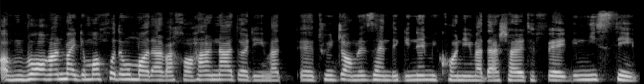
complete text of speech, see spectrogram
واقعا مگه ما خودمون مادر و خواهر نداریم و تو این جامعه زندگی نمی کنیم و در شرایط فعلی نیستیم؟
